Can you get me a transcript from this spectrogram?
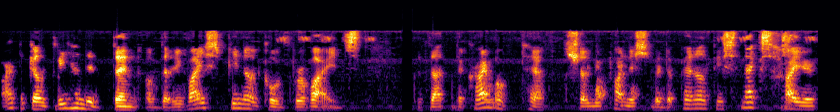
Article 310 of the Revised Penal Code provides that the crime of theft shall be punished by the penalties next higher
